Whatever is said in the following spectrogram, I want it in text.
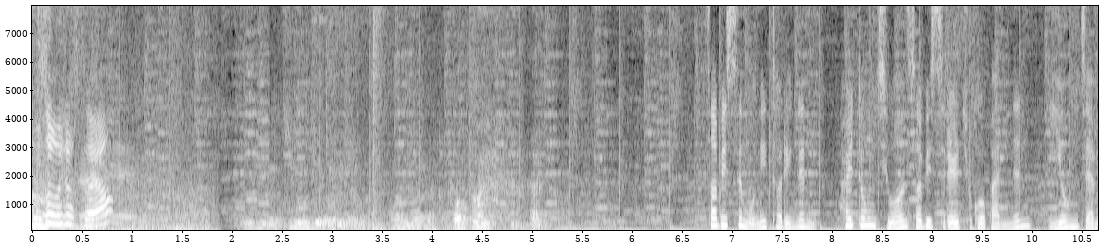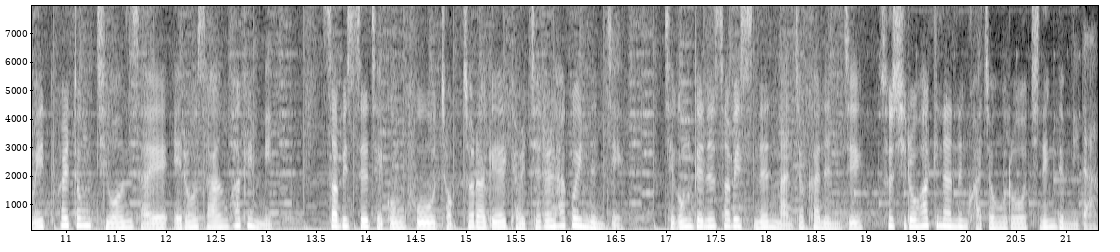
무서우셨어요? 서비스 모니터링은 활동 지원 서비스를 주고받는 이용자 및 활동 지원사의 애로사항 확인 및 서비스 제공 후 적절하게 결제를 하고 있는지, 제공되는 서비스는 만족하는지 수시로 확인하는 과정으로 진행됩니다.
